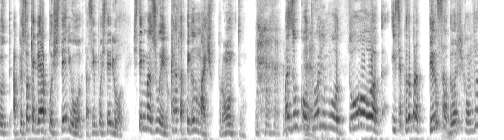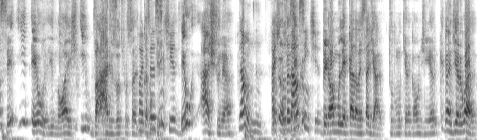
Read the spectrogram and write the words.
Eu- a pessoa quer ganhar posterior, tá sem posterior. Estende mais o joelho, o cara tá pegando mais pronto. Mas o controle motor, isso é coisa para pensadores como você e eu e nós e vários outros professores de Pode educação fazer física. sentido. Eu acho, né? Não, faz Eu- eu total assim, sentido. pegar uma molecada lá estagiária, todo mundo querendo ganhar um dinheiro. Quer ganhar dinheiro agora?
